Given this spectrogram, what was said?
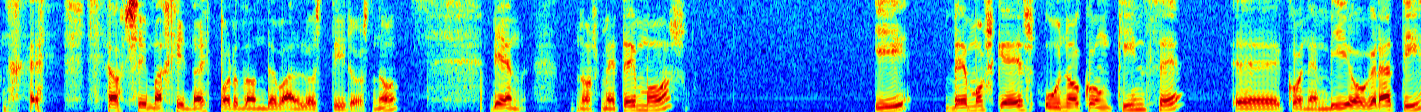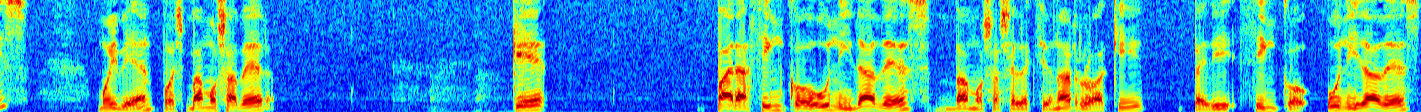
ya os imagináis por dónde van los tiros, ¿no? Bien, nos metemos y vemos que es 1,15 eh, con envío gratis. Muy bien, pues vamos a ver que para 5 unidades, vamos a seleccionarlo aquí, pedí 5 unidades,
